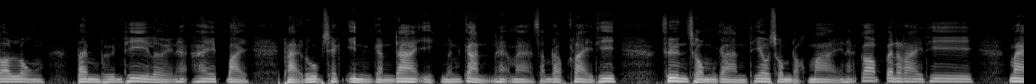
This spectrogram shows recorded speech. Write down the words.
ก็ลงเต็มพื้นที่เลยนะให้ไปถ่ายรูปเช็คอินกันได้อีกเหมือนกันนะฮะมาสำหรับใครที่ชื่นชมการเที่ยวชมดอกไม้นะก็เป็นอะไรที่แม่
